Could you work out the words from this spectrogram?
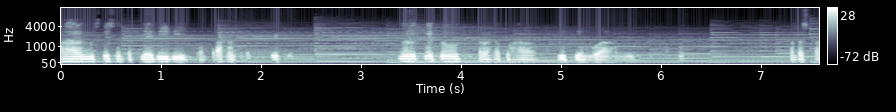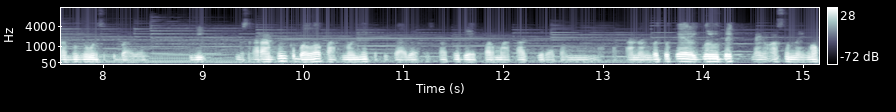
Hal-hal mistis yang terjadi di kontrakan saat itu menurut gue itu salah satu hal gitu yang gue alami sampai sekarang pun gue masih kebayang jadi sampai sekarang pun ke bawah parnonya ketika ada sesuatu di ekor mata kiri atau mata kanan gue tuh kayak gue lebih nengok langsung nengok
